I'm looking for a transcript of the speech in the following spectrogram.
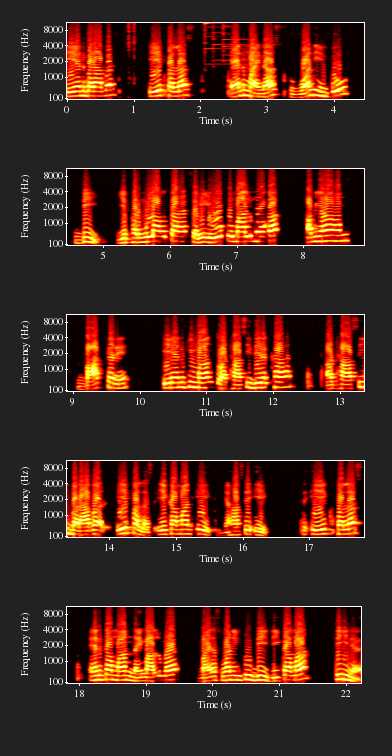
ए एन बराबर A plus N minus one into D ये फॉर्मूला होता है। सभी लोगों को मालूम होगा। अब यहाँ हम बात करें ए एन की मान। तो अठासी दे रखा है। अठासी बराबर ए प्लस ए का मान एक। यहाँ से एक। तो एक प्लस एन का मान नहीं मालूम है। Minus one into D D का मान तीन है।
